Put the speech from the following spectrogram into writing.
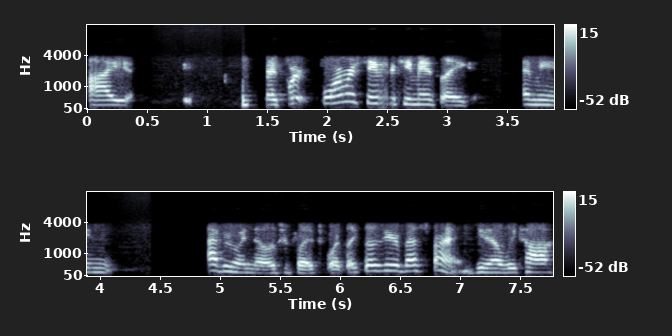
I my for, former Stanford teammates, like, I mean, everyone knows who plays sports. Like, those are your best friends. You know, we talk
